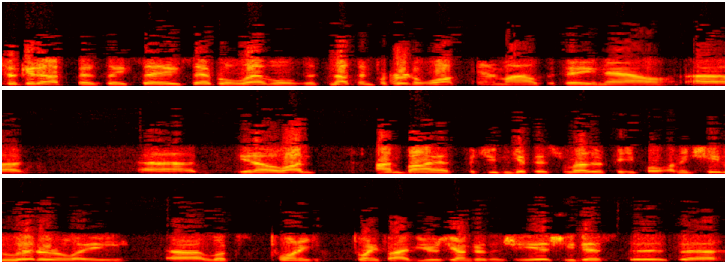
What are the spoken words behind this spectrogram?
took it up, as they say, several levels. It's nothing for her to walk 10 miles a day now. Uh, uh, you know, I'm I'm biased, but you can get this from other people. I mean, she literally uh, looks 20, 25 years younger than she is. She just is. Uh,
